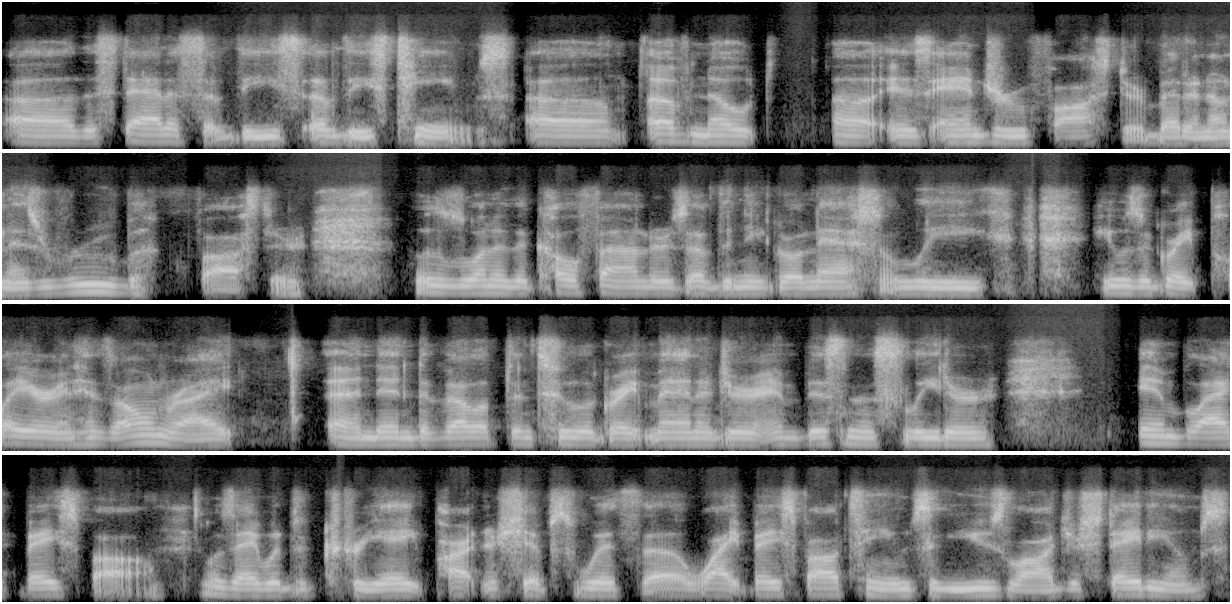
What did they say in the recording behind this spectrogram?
uh, the status of these of these teams. Uh, of note uh, is Andrew Foster, better known as Rube Foster, who was one of the co-founders of the Negro National League. He was a great player in his own right, and then developed into a great manager and business leader in black baseball was able to create partnerships with uh, white baseball teams to use larger stadiums.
